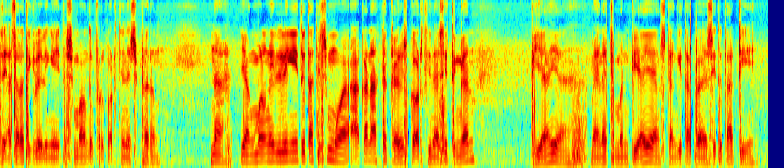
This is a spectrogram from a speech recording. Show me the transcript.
Di acara dikelilingi itu semua untuk berkoordinasi bareng. Nah yang mengelilingi itu tadi semua akan ada garis koordinasi dengan biaya manajemen biaya yang sedang kita bahas itu tadi.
